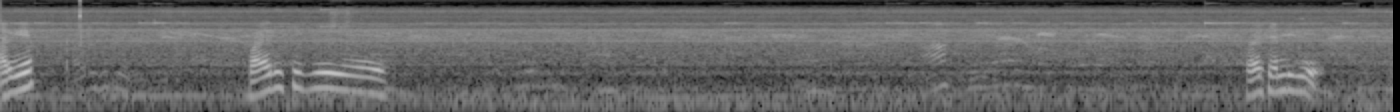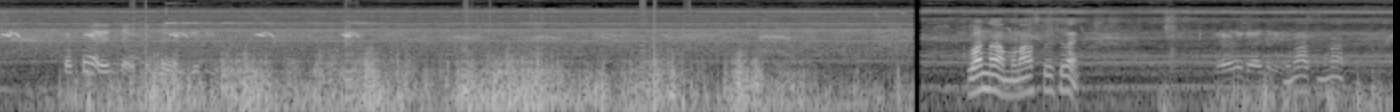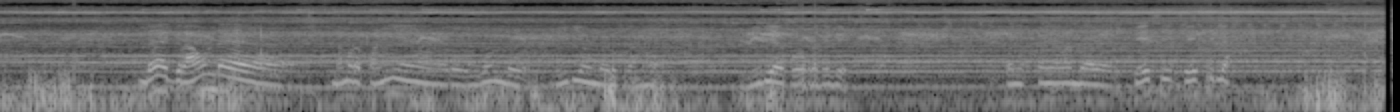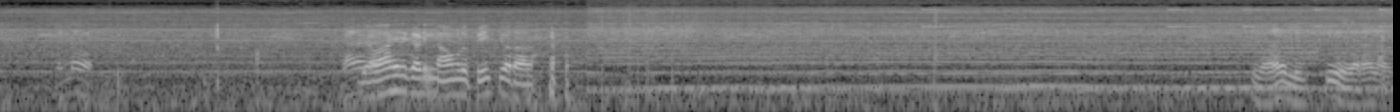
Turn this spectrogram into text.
யாருக்கு பயிற்சிக்கு செண்டிக்கு பப்பா ரெண்டு வாண்ணா முனாஸ் பேசுகிறேன் முனாஸ் முனாஸ் இந்த கிரவுண்டை நம்மளோட பணியை ஒரு இது உண்டு வீடியோ ஒன்று எடுக்கிறாங்க. மீடியா போடுறதுக்கு. கொஞ்சம் கொஞ்சம் அந்த பேசி பேசிக்கல ஜவாஹிருக்கு அடிக்கணும் அவங்களுக்கு பேச்சு வராது. லிஃப்ட்டு வரலாம்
